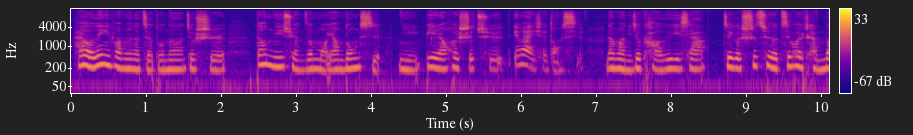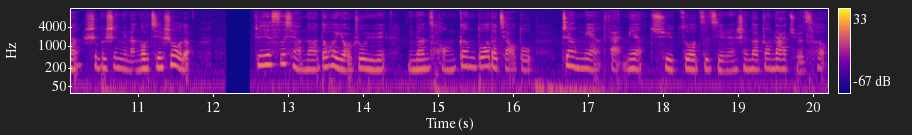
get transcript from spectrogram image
还有另一方面的解读呢，就是当你选择某样东西，你必然会失去另外一些东西。那么你就考虑一下，这个失去的机会成本是不是你能够接受的？这些思想呢，都会有助于你能从更多的角度，正面、反面去做自己人生的重大决策。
